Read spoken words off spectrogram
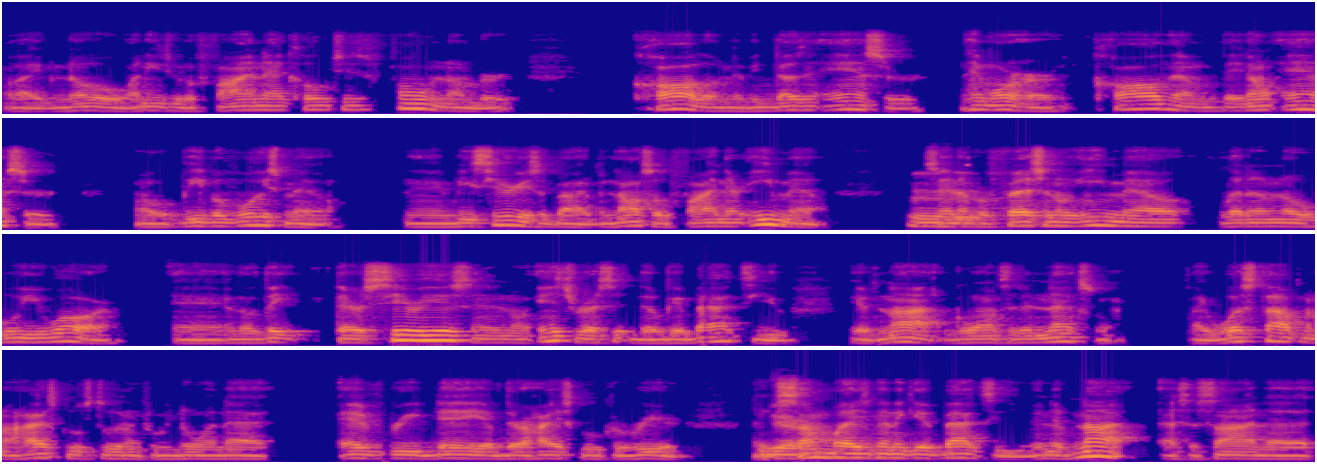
Like, no, I need you to find that coach's phone number, call him if he doesn't answer, him or her, call them if they don't answer, or leave a voicemail and be serious about it. But also find their email, mm-hmm. send a mm. professional email, let them know who you are. And they they're serious and interested, they'll get back to you. If not, go on to the next one. Like, what's stopping a high school student from doing that every day of their high school career? Like, yeah. somebody's gonna get back to you, and if not, that's a sign that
